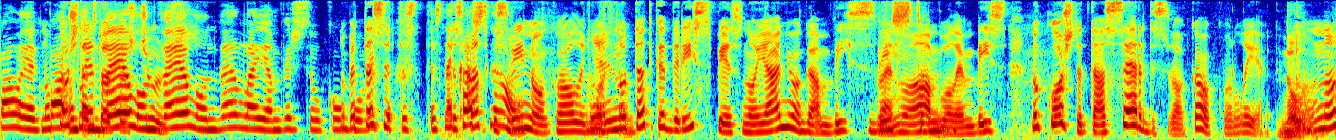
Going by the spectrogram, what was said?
paliek Nu, pa- un tad lieto tos vēl un vēl un vēl lejam virsū kaut Nu, bet ko. tas ir tas, tas tas pats, kas vīno kauliņā. Protams. Nu, tad, kad ir izspiests no jāņogām, viss, vai Viss, no un- āboliem, viss. Nu, kurš tad tās sērdes vēl kaut kur liek? Nu, nu.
